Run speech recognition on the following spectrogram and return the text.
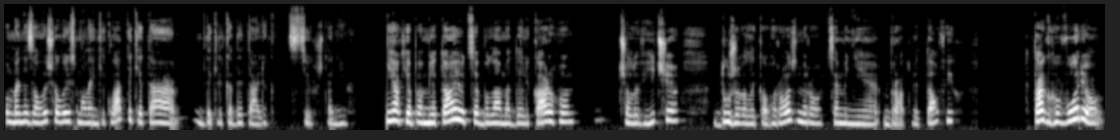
У мене залишились маленькі клаптики та декілька деталік з цих штанів. Як я пам'ятаю, це була модель Cargo чоловічі, дуже великого розміру. Це мені брат віддав їх. Так говорю,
